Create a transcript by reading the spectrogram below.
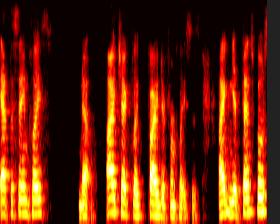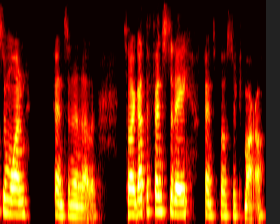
at the same place? No, I checked like five different places. I can get fence posts in one, fence in another. So I got the fence today, fence poster tomorrow.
